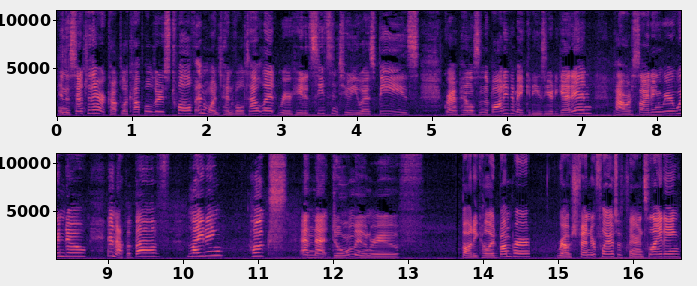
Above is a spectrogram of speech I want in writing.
In the center there are a couple of cup holders, 12 and 110 volt outlet, rear heated seats, and two USBs. Grab panels in the body to make it easier to get in, power sliding rear window, and up above, lighting, hooks, and that dual moonroof. Body colored bumper, Roush fender flares with clearance lighting,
